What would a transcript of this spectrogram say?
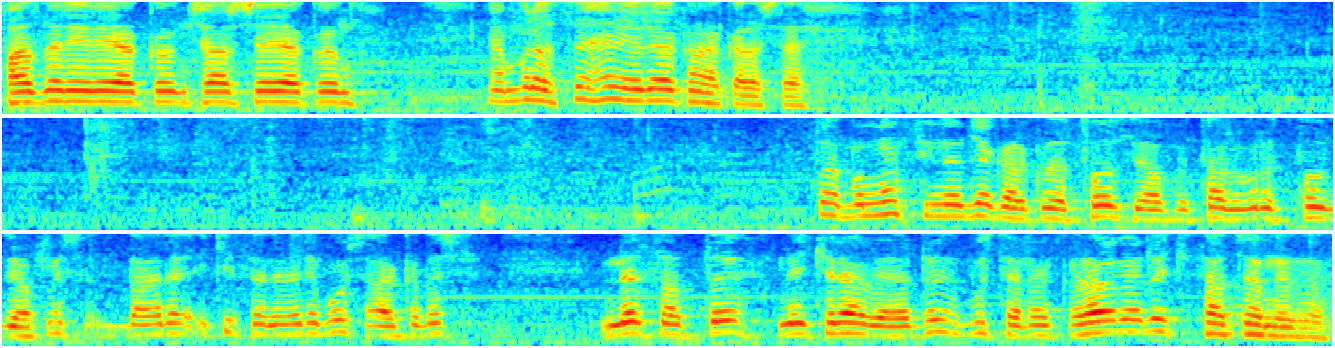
Pazar yere yakın, çarşıya yakın. Yani burası her yere yakın arkadaşlar. Tabi bundan silinecek arkadaş. Toz yapmış. Tabi burası toz yapmış. Daire 2 sene beri boş arkadaş. Ne sattı ne kira verdi. Bu sene karar verdi ki satacağım dedi.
